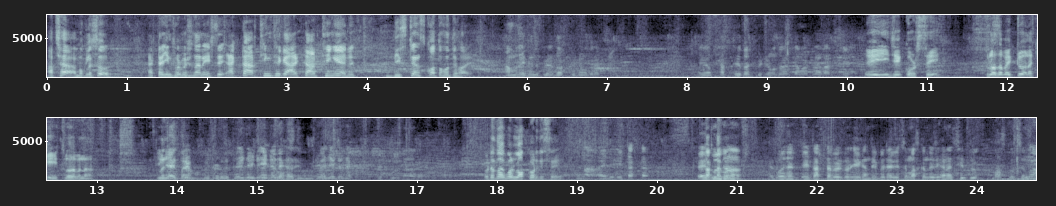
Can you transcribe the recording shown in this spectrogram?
আচ্ছা মোকলেশ্বর একটা ইনফরমেশন জানিস যে একটা আর্থিং থেকে আরেকটা আর্থিং এর ডিস্টেন্স কত হতে হয়? আমরা এখানে প্রায় দশ ফিটের মতো রাখছি। সাত থেকে দশ ফিটের মতো একটা আমরা প্রায় রাখছি। এই যে করছি তোলা যাবে একটু নাকি? তোলা যাবে না? এই যে ভিতরে ঢুকেছে। এই যে এটা- এটা দেখা দিবো। এই যে এটা দেখা ওটা তো একবার লক করে দিছে। না এই যে এই না ওই যে এই তারটা বের করে এখান থেকে বের হয়ে গেছে মাঝখান থেকে যেখানে ছিদ্র ভাঁজ করছে না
